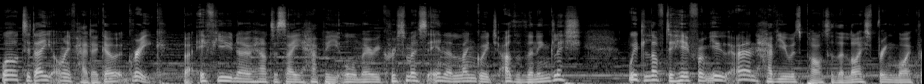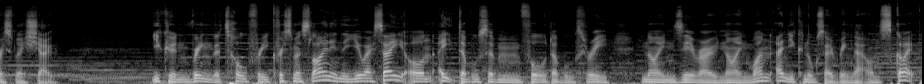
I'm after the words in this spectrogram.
Well, today I've had a go at Greek, but if you know how to say Happy or Merry Christmas in a language other than English, we'd love to hear from you and have you as part of the Lifespring Why Christmas show. You can ring the toll free Christmas line in the USA on 877 433 9091 and you can also ring that on Skype.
